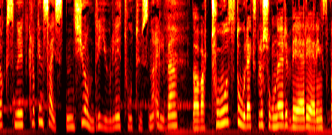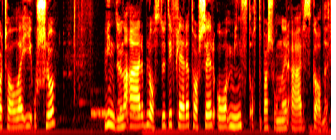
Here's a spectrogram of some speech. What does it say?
Dagsnytt klokken 16 22.07.2011. Det har vært to store eksplosjoner ved regjeringskvartalet i Oslo. Vinduene er blåst ut i flere etasjer, og minst åtte personer er skadet.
